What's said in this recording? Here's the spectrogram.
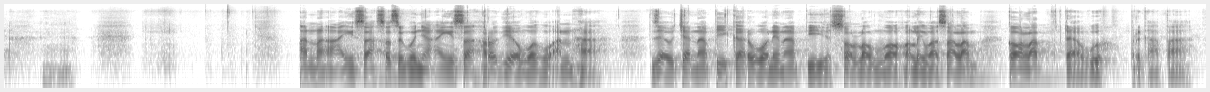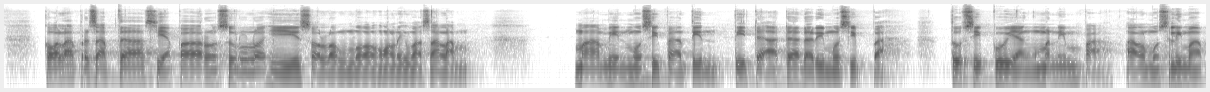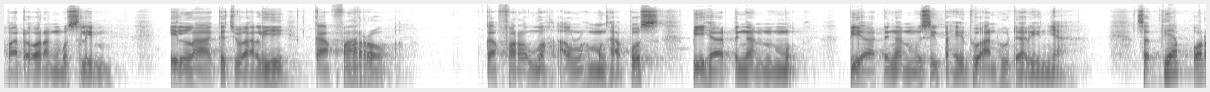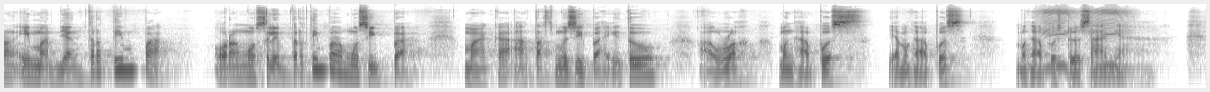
Anak Aisyah sesungguhnya Aisyah radhiyallahu anha zaujan Nabi karwani Nabi sallallahu alaihi wasallam qalat dawuh berkata Kala bersabda siapa Rasulullah sallallahu alaihi wasallam Mamin musibatin, tidak ada dari musibah. Tusibu yang menimpa al muslimah pada orang muslim. Illa kecuali kafaro. Kafarullah Allah menghapus biha dengan biha dengan musibah itu anhu darinya. Setiap orang iman yang tertimpa, orang muslim tertimpa musibah, maka atas musibah itu Allah menghapus ya menghapus menghapus dosanya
